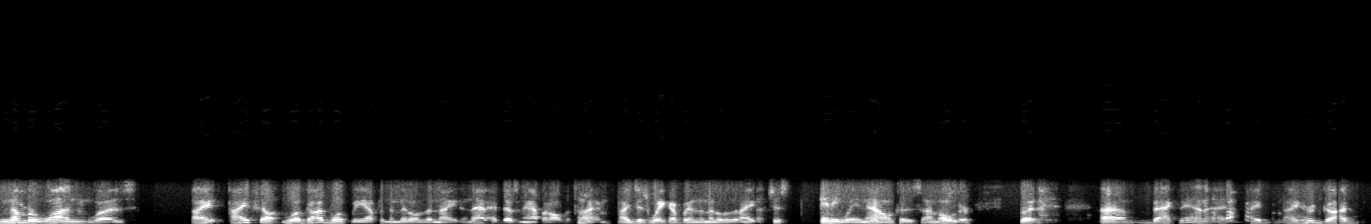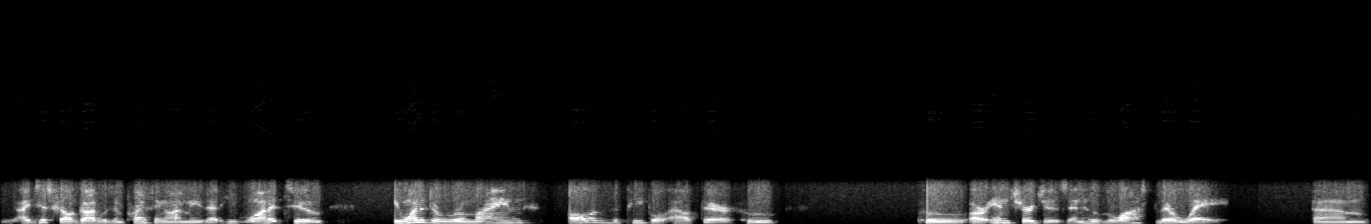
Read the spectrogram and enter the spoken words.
number one was I I felt well. God woke me up in the middle of the night, and that doesn't happen all the time. I just wake up in the middle of the night just anyway now because I'm older. But um, back then, I, I I heard God. I just felt God was impressing on me that He wanted to He wanted to remind all of the people out there who who are in churches and who've lost their way, um,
